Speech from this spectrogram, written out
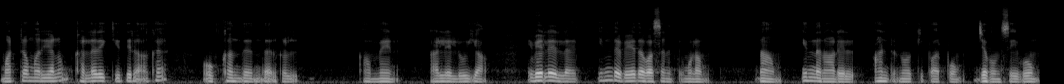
மற்ற மரியாளும் கல்லறைக்கு எதிராக உட்கார்ந்திருந்தார்கள். ஆமென். அல்லேலூயா. இவையில இந்த வேத வசனத்தின் மூலம் நாம் இந்த நாளில் ஆண்டு நோக்கி பார்ப்போம் ஜெபம் செய்வோம்.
